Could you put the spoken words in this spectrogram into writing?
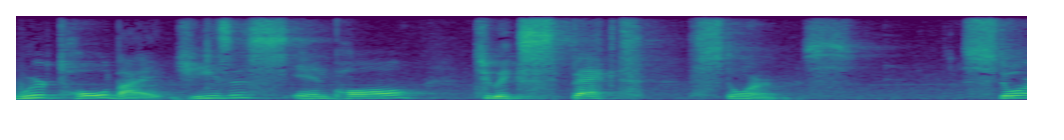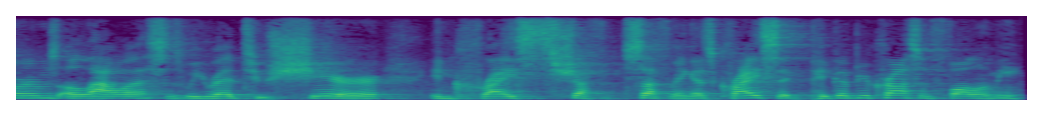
We're told by Jesus and Paul to expect storms. Storms allow us, as we read, to share in Christ's suffering. As Christ said, pick up your cross and follow me.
